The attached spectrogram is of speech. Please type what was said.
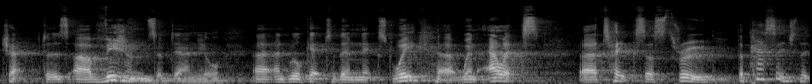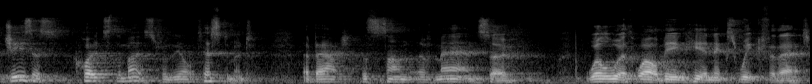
chapters are visions of Daniel, uh, and we'll get to them next week uh, when Alex uh, takes us through the passage that Jesus quotes the most from the Old Testament about the Son of Man. So, well worthwhile being here next week for that.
